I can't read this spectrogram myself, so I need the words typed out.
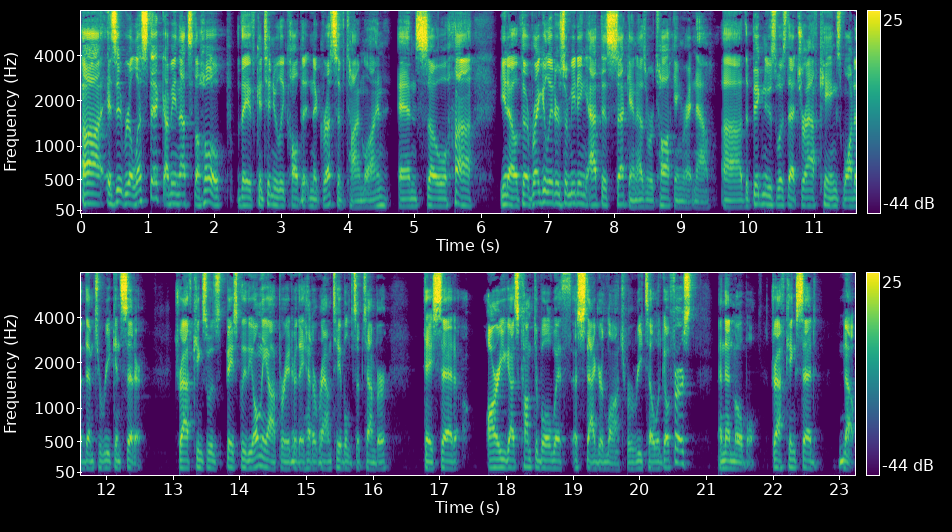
Uh, is it realistic? I mean, that's the hope. They've continually called it an aggressive timeline, and so uh, you know, the regulators are meeting at this second as we're talking right now. Uh, the big news was that DraftKings wanted them to reconsider. DraftKings was basically the only operator. They had a roundtable in September. They said, Are you guys comfortable with a staggered launch where retail would go first and then mobile? DraftKings said, No,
